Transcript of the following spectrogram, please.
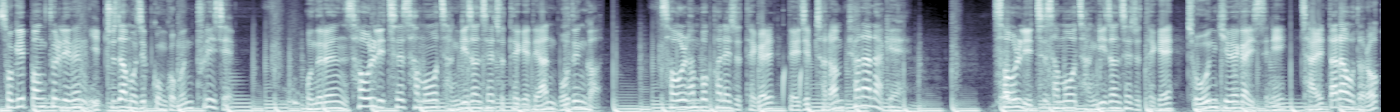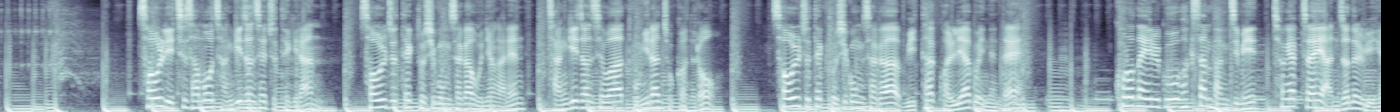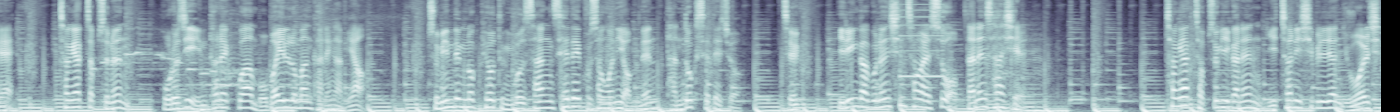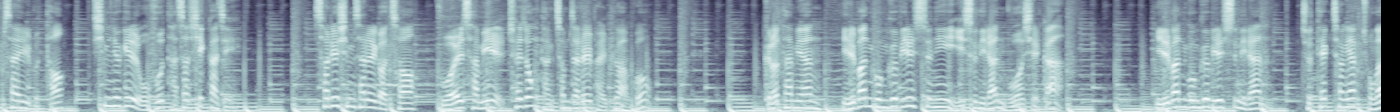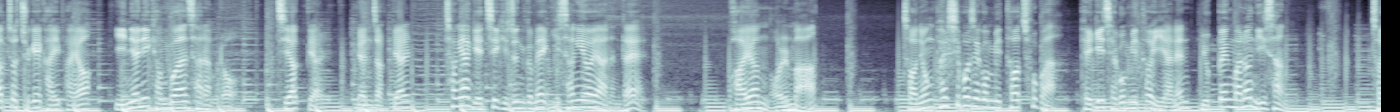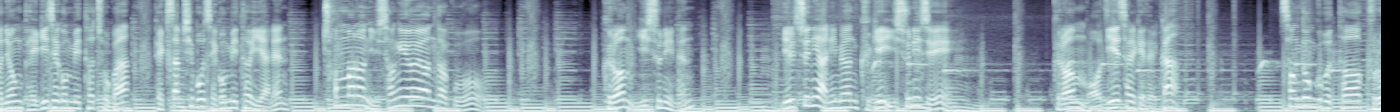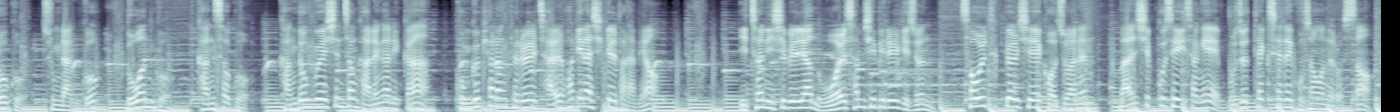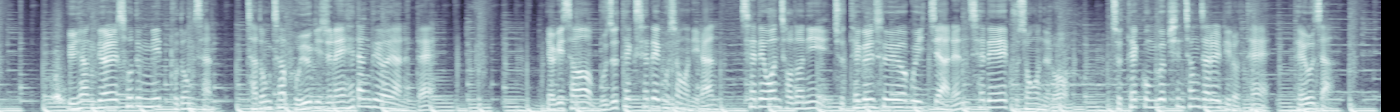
속이 뻥 뚫리는 입주자 모집 공고문 풀이집. 오늘은 서울 리츠 3호 장기 전세 주택에 대한 모든 것. 서울 한복판의 주택을 내 집처럼 편안하게. 서울 리츠 3호 장기 전세 주택에 좋은 기회가 있으니 잘 따라오도록. 서울 리츠 3호 장기 전세 주택이란 서울주택도시공사가 운영하는 장기 전세와 동일한 조건으로 서울주택도시공사가 위탁 관리하고 있는데 코로나19 확산 방지 및 청약자의 안전을 위해 청약 접수는 오로지 인터넷과 모바일로만 가능하며 주민등록표 등본상 세대 구성원이 없는 단독 세대죠. 즉, 1인 가구는 신청할 수 없다는 사실. 청약 접수 기간은 2021년 6월 14일부터 16일 오후 5시까지. 서류 심사를 거쳐 9월 3일 최종 당첨자를 발표하고 그렇다면 일반 공급 1순위, 2순위란 무엇일까? 일반 공급 1순위란 주택 청약 종합저축에 가입하여 2년이 경과한 사람으로 지역별, 면적별, 청약 예치 기준 금액 이상이어야 하는데 과연 얼마? 전용 85제곱미터 초과 102제곱미터 이하는 600만원 이상 전용 102제곱미터 초과 135제곱미터 이하는 1000만원 이상이어야 한다고 그럼 2순위는? 1순위 아니면 그게 2순위지 그럼 어디에 살게 될까? 성동구부터 구로구, 중랑구, 노원구, 강서구, 강동구에 신청 가능하니까 공급 현황표를 잘 확인하시길 바라며 2021년 5월 31일 기준 서울특별시에 거주하는 만 19세 이상의 무주택 세대 구성원으로서 유형별 소득 및 부동산, 자동차 보유 기준에 해당되어야 하는데 여기서 무주택 세대 구성원이란 세대원 전원이 주택을 소유하고 있지 않은 세대의 구성원으로 주택 공급 신청자를 비롯해 배우자,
